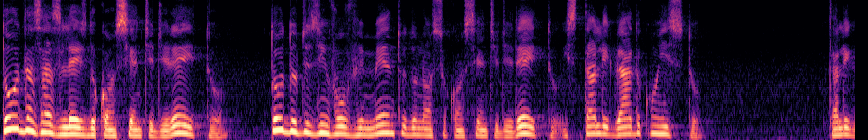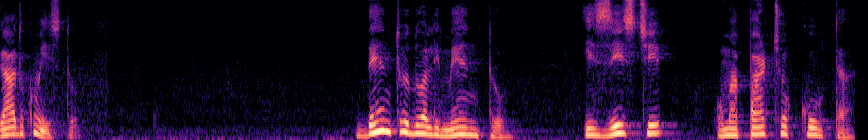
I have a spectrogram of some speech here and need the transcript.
Todas as leis do consciente direito, todo o desenvolvimento do nosso consciente direito está ligado com isto. Está ligado com isto. Dentro do alimento existe uma parte oculta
